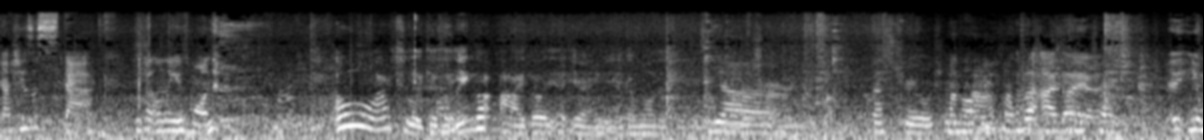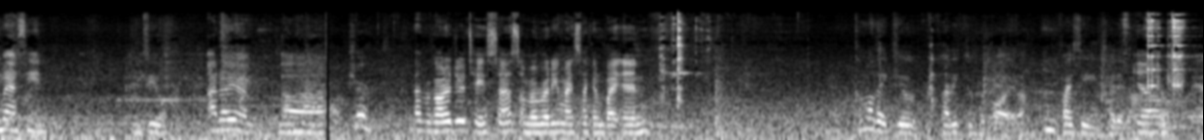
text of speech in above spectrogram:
Yeah, she has a stack. We can only use one. Oh, actually, because应该嗌多一样嘢，咁我哋就 Yeah. That's true. Should we call her? 咁样嗌多样。诶要咩先？唔知喎。嗌多样诶 Sure。 I forgot to do a taste test. I'm already my second bite in. 咁我哋叫快啲叫佢过嚟啦，费事佢哋难 Yeah. 做啊。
